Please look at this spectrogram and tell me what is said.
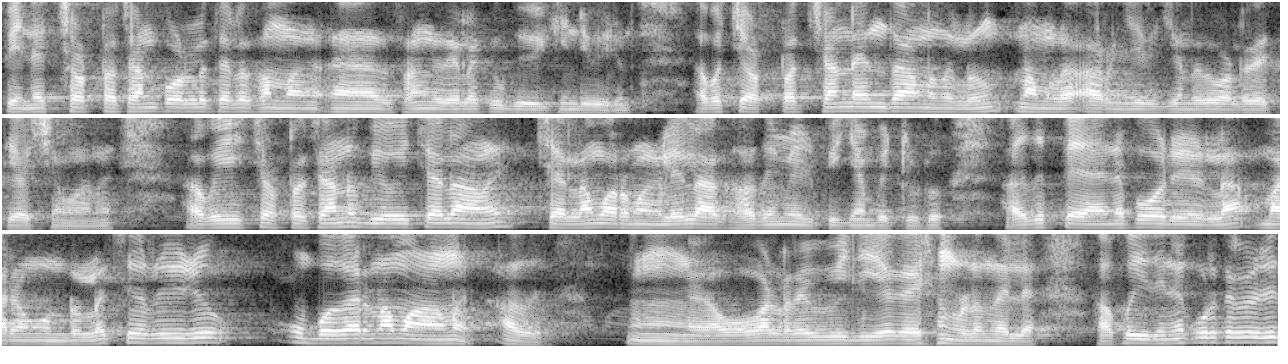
പിന്നെ ചൊട്ടച്ചാൺ പോലുള്ള ചില സംഗ- സംഗതികളൊക്കെ ഉപയോഗിക്കേണ്ടി വരും. അപ്പോൾ ചൊട്ടച്ചാൺ എന്താണെന്നുള്ളതും നമ്മൾ അറിഞ്ഞിരിക്കേണ്ടത് വളരെ അത്യാവശ്യമാണ്. അപ്പോൾ ഈ ചൊട്ടച്ചാൺ ഉപയോഗിച്ചാലാണ് ചില മർമ്മങ്ങളിൽ ആഘാതം ഏൽപ്പിക്കാൻ പറ്റുള്ളൂ. അത് പേന പോലെയുള്ള മരം കൊണ്ടുള്ള ചെറിയൊരു ഉപകരണമാണ് അത്. വളരെ വലിയ കാര്യങ്ങളൊന്നുമല്ല. അപ്പോൾ ഇതിനെക്കുറിച്ചുള്ളൊരു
